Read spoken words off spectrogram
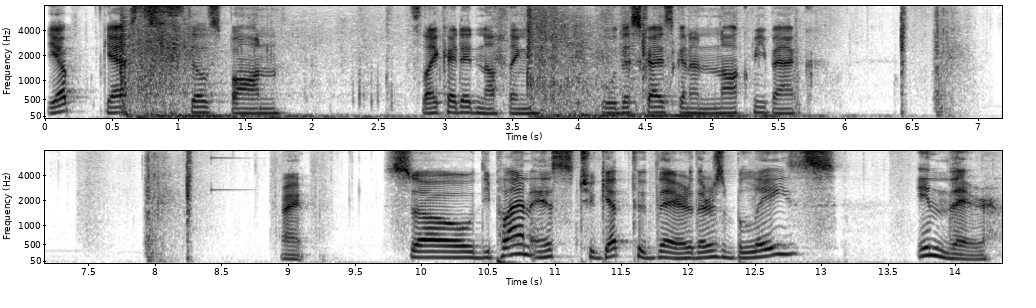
Yep, ghasts still spawn. It's like I did nothing. Ooh, this guy's gonna knock me back. Right. So the plan is to get to there. There's blaze in there.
